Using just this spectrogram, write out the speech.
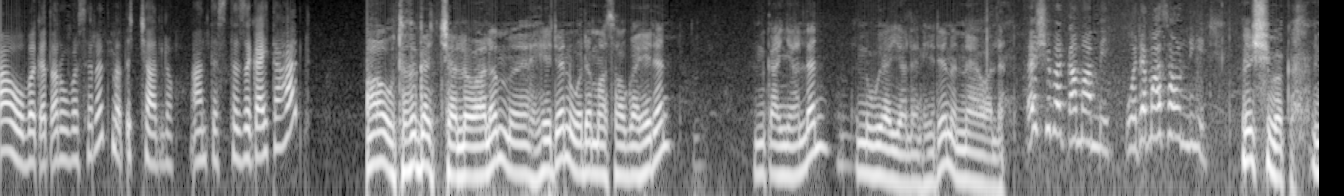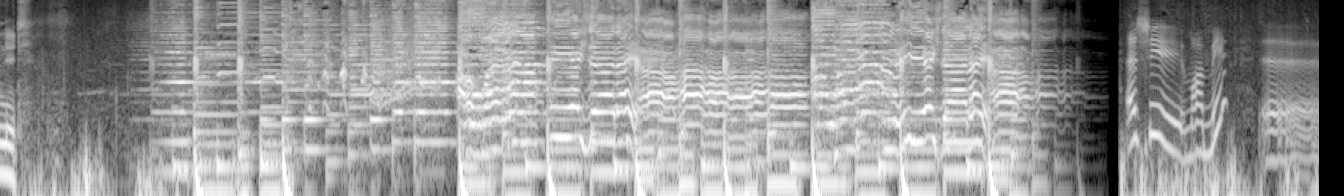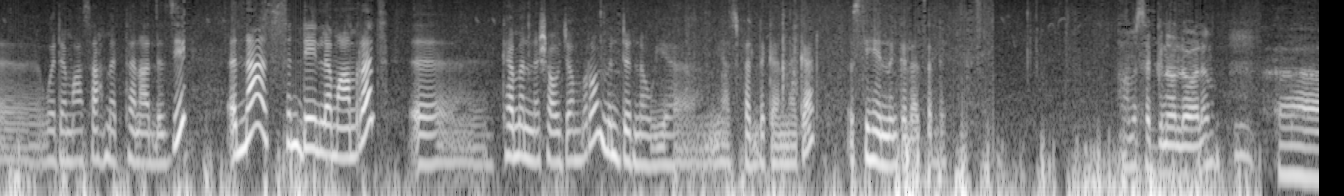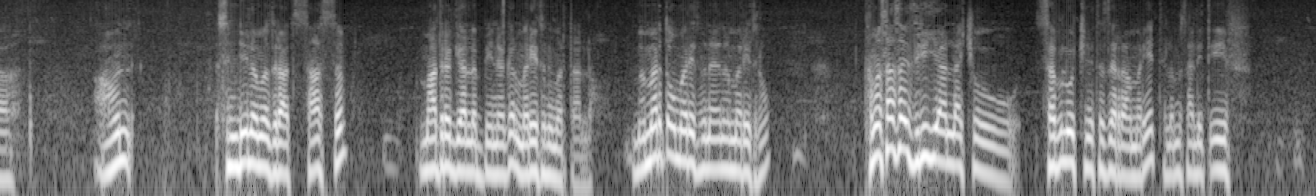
አዎ በቀጠሮ መሰረት መጥቻለሁ። አንተስ ተዘጋጅተሃል? አው ተዘጋጅቻለሁ። አለም ሄደን ወደ ማሳው ጋር ሄደን እንቃኛለን፣ እንወያያለን፣ ሄደን እናየዋለን። እሺ በቃ ማሜ ወደ ማሳው እንሂድ። እሺ በቃ እንሂድ። እሺ ማሜ ወደ ማሳህ መጥተናል እዚህ እና ስንዴን ለማምረት ከመነሻው ጀምሮ ምንድን ነው የሚያስፈልገን ነገር? እስቲ ይሄንን ግለጽልኝ። አመሰግናለሁ አለም። አሁን ስንዴ ለመዝራት ሳስብ ማድረግ ያለብኝ ነገር መሬቱን እመርጣለሁ። መመርጠው መሬት ምን አይነት መሬት ነው? ተመሳሳይ ዝርያ ያላቸው ሰብሎችን የተዘራ መሬት ለምሳሌ ጤፍ፣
